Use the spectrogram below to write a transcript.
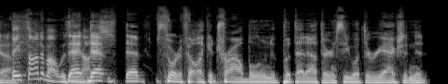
yeah. they thought about was that nuts. that that sort of felt like a trial balloon to put that out there and see what the reaction. It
